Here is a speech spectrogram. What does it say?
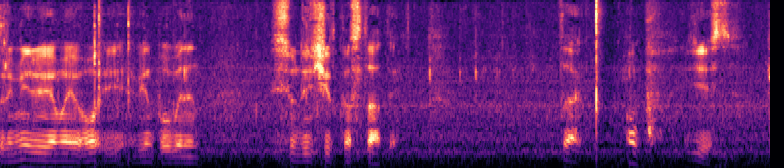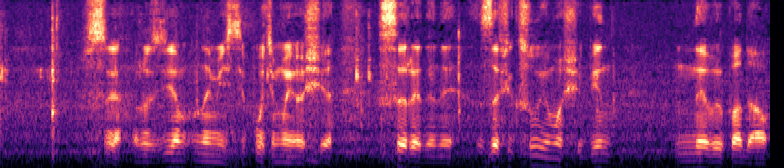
примірюємо його і він повинен сюди чітко стати. Так, оп, є. Все, роз'єм на місці. Потім ми його ще зсередини зафіксуємо, щоб він не випадав.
